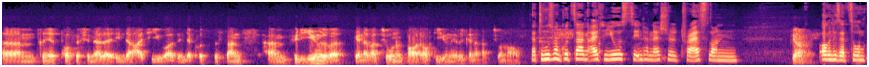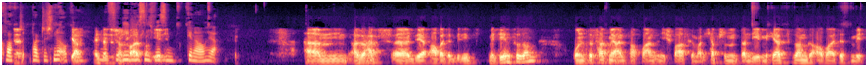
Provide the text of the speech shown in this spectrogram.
ähm, trainiert Professionelle in der ITU, also in der Kurzdistanz ähm, für die jüngere Generation und baut auch die jüngere Generation auf. Dazu muss man kurz sagen, ITU ist die International Triathlon ja. Organisation praktisch, ne? Okay. Ja, für die, die es nicht wissen. Genau, ja. Ähm, also hat äh, der arbeitet mit, mit denen zusammen und das hat mir einfach wahnsinnig Spaß gemacht. Ich habe schon dann nebenher zusammengearbeitet mit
